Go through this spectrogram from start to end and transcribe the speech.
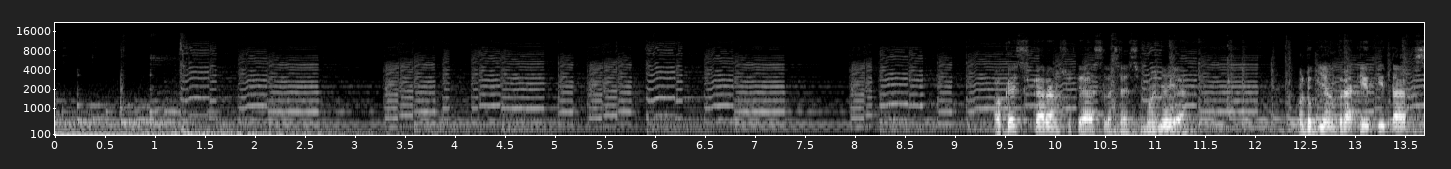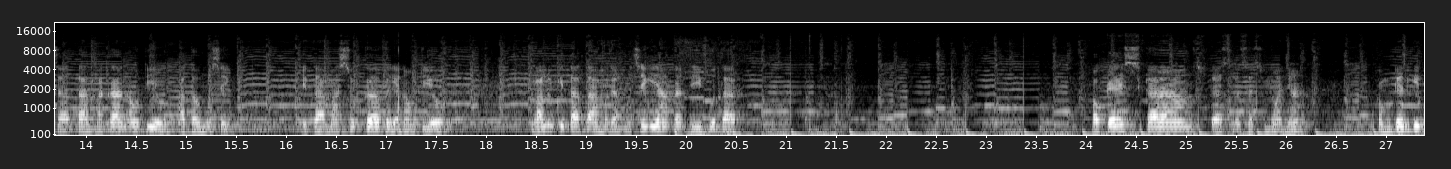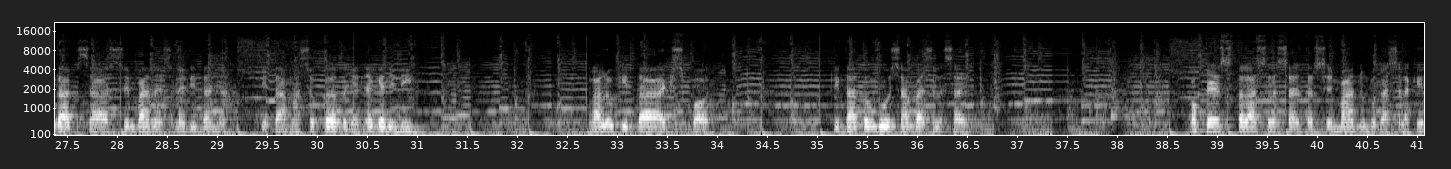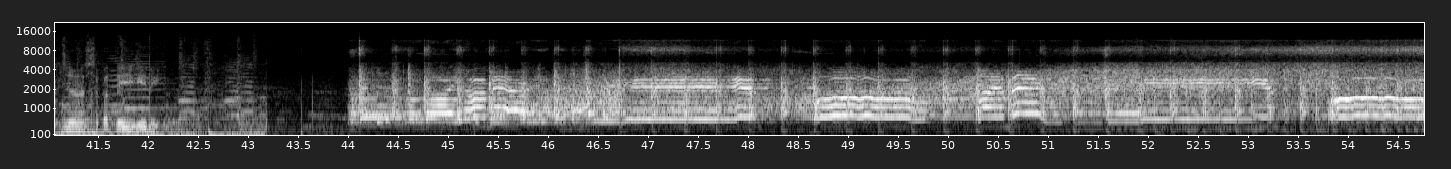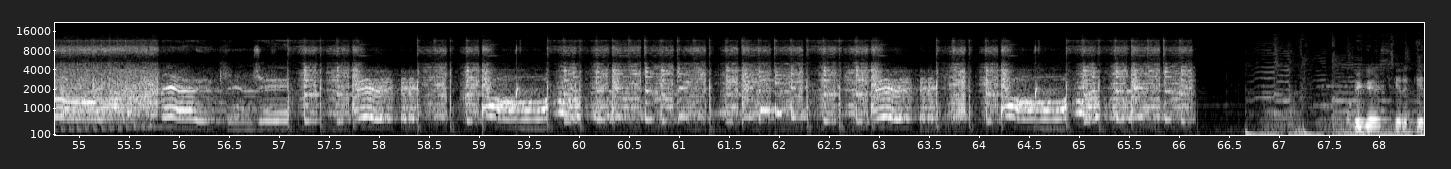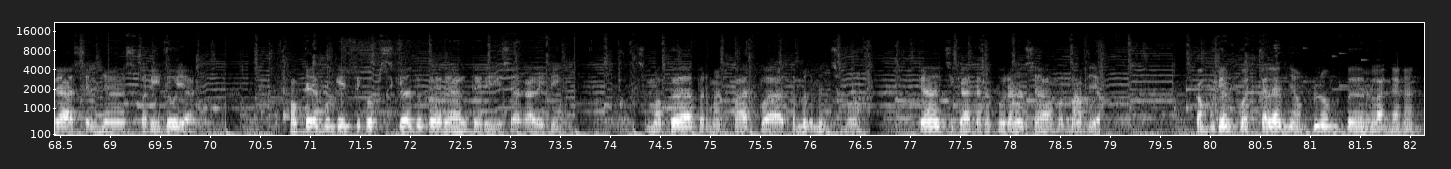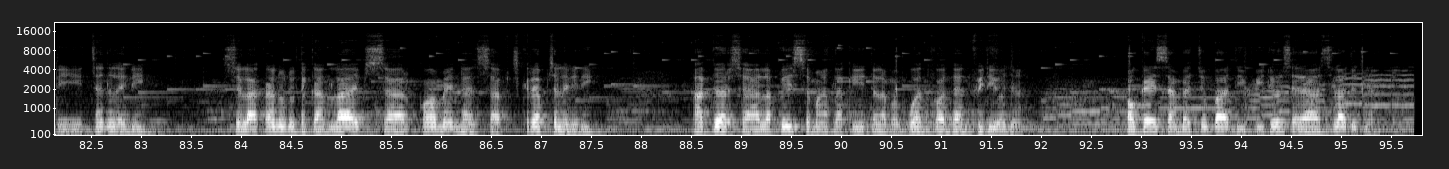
Oke sekarang sudah selesai semuanya ya. Untuk yang terakhir kita bisa tambahkan audio atau musik. Kita masuk ke bagian audio Lalu kita tambahkan musik yang akan diputar. Oke sekarang sudah selesai semuanya. Kemudian kita bisa simpan hasil editannya. Kita masuk ke bagian agen ini. Lalu kita ekspor. Kita tunggu sampai selesai Oke, setelah selesai tersimpan untuk hasil akhirnya seperti ini. Oke guys, kira-kira hasilnya seperti itu ya. Oke, mungkin cukup sekian tutorial dari saya kali ini. Semoga bermanfaat buat teman-teman semua. Dan jika ada kekurangan saya mohon maaf ya. Kemudian buat kalian yang belum berlangganan di channel ini, silakan untuk tekan like, share, komen, dan subscribe channel ini agar saya lebih semangat lagi dalam membuat konten videonya. Oke, sampai jumpa di video saya selanjutnya.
